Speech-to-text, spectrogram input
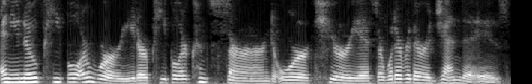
and you know people are worried or people are concerned or curious or whatever their agenda is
